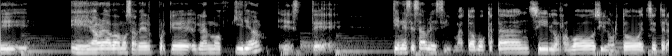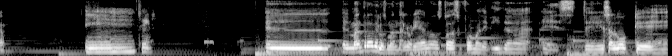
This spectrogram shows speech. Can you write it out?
y, ahora vamos a ver por qué el Gran Moff Gideon este, tiene ese sable, si mató a Bo-Katan, si lo robó, si lo hurtó, etc. Y sí. El, el, mantra de los mandalorianos, toda su forma de vida, este, es algo que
